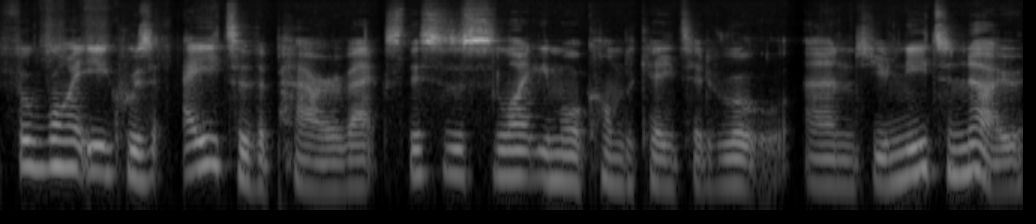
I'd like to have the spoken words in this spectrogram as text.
for y equals a to the power of x, this is a slightly more complicated rule, and you need to know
